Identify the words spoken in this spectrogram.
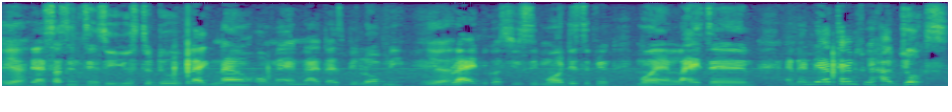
Yeah. There are certain things you used to do, like now, oh man, that, that's below me. Yeah. Right? Because you see more discipline, more enlightened. And then there are times we have jokes.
